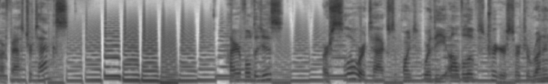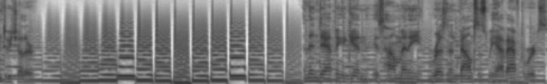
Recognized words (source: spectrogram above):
are faster attacks. Higher voltages are slower attacks to the point where the envelope's triggers start to run into each other. And then damping again is how many resonant bounces we have afterwards.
